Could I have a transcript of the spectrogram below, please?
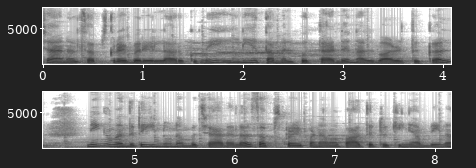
சேனல் சப்ஸ்கிரைபர் எல்லாருக்குமே இனிய தமிழ் புத்தாண்டு நல்வாழ்த்துக்கள். நீங்கள் வந்துட்டு இன்னும் நம்ம சேனலை சப்ஸ்கிரைப் பண்ணாமல் பார்த்துட்ருக்கீங்க அப்படின்னா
